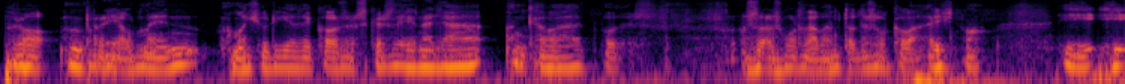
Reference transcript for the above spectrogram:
però realment la majoria de coses que es deien allà han acabat pues, es, es guardaven totes al calaix, no? I, i,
